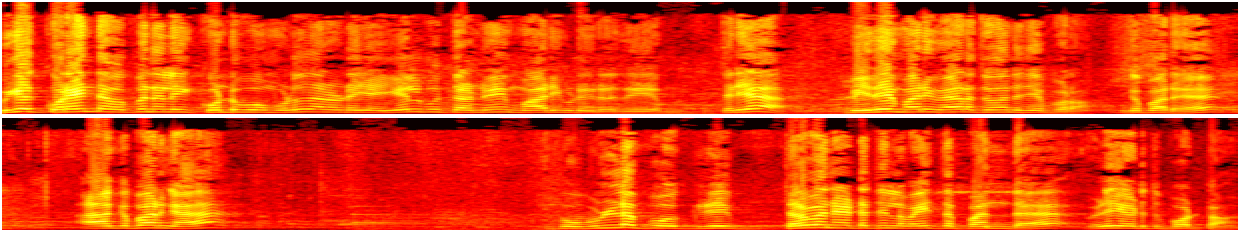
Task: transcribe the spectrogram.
மிக குறைந்த வெப்பநிலைக்கு கொண்டு போகும்பொழுது அதனுடைய இயல்பு தன்மை மாறி விடுகிறது சரியா? இப்போ இதே மாதிரி வேற சோதனை செய்ய போகிறோம் இங்கே பாரு. அங்கே பாருங்க. இப்போ உள்ள போ திரவ நேட்டத்தில் வைத்த பந்தை வெளியே எடுத்து போட்டோம்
